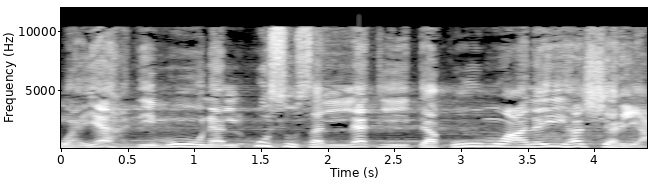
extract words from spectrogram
wayahdimuna alusus allati taqumu alayha alsharia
